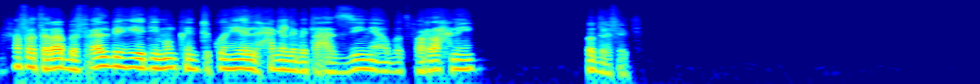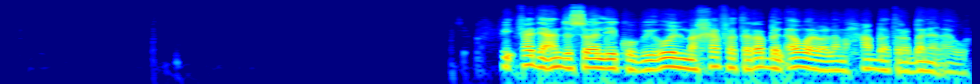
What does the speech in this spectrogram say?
مخافة الرب في قلبي هي دي ممكن تكون هي الحاجة اللي بتعزيني أو بتفرحني. اتفضل يا فادي عنده سؤال ليكوا بيقول مخافة الرب الأول ولا محبة ربنا الأول؟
